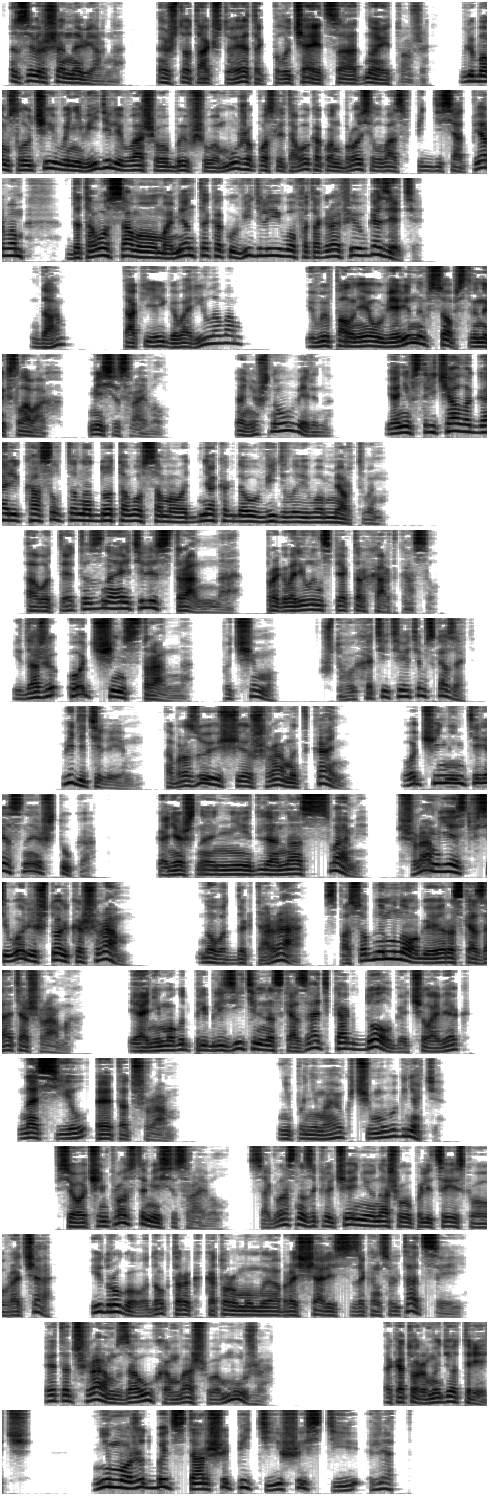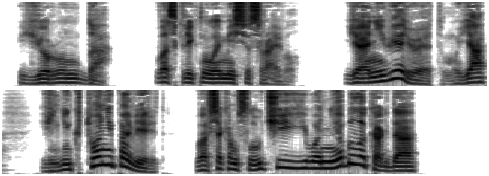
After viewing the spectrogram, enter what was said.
Совершенно верно. Что так, что это, получается одно и то же. В любом случае, вы не видели вашего бывшего мужа после того, как он бросил вас в 51-м, до того самого момента, как увидели его фотографию в газете. Да, так я и говорила вам. И вы вполне уверены в собственных словах, миссис Райвел? Конечно, уверена. Я не встречала Гарри Каслтона до того самого дня, когда увидела его мертвым. «А вот это, знаете ли, странно», — проговорил инспектор Харткасл. «И даже очень странно. Почему? Что вы хотите этим сказать? Видите ли, образующая шрамы ткань — очень интересная штука. Конечно, не для нас с вами. Шрам есть всего лишь только шрам. Но вот доктора способны многое рассказать о шрамах. И они могут приблизительно сказать, как долго человек носил этот шрам. Не понимаю, к чему вы гнете. Все очень просто, миссис Райвел. Согласно заключению нашего полицейского врача и другого доктора, к которому мы обращались за консультацией, этот шрам за ухом вашего мужа, о котором идет речь, не может быть старше пяти-шести лет. «Ерунда!» — воскликнула миссис Райвел. «Я не верю этому. Я и никто не поверит. Во всяком случае, его не было, когда...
